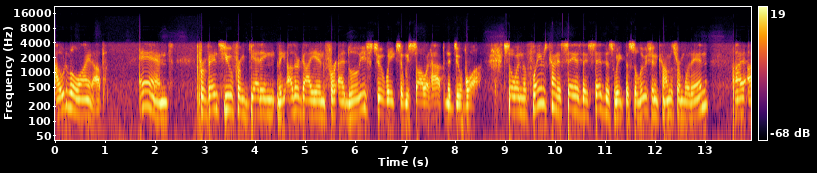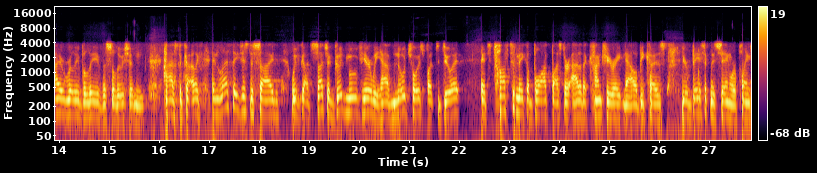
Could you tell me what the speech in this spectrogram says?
out of the lineup and prevents you from getting the other guy in for at least two weeks, and we saw what happened to Dubois. So when the Flames kind of say, as they said this week, the solution comes from within. I, I really believe the solution has to come. Like, unless they just decide we've got such a good move here, we have no choice but to do it. It's tough to make a blockbuster out of the country right now because you're basically saying we're playing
